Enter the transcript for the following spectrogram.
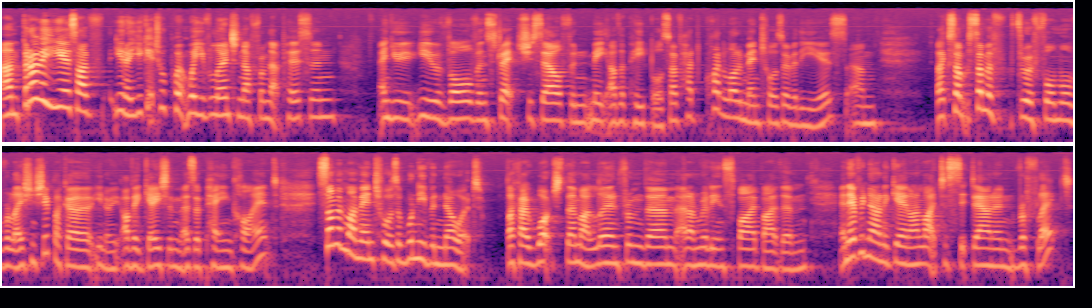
Um, but over the years, I've you know you get to a point where you've learned enough from that person, and you you evolve and stretch yourself and meet other people. So I've had quite a lot of mentors over the years. Um, like some some are through a formal relationship, like a you know I've engaged them as a paying client. Some of my mentors I wouldn't even know it. Like I watch them, I learn from them, and I'm really inspired by them. And every now and again, I like to sit down and reflect.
